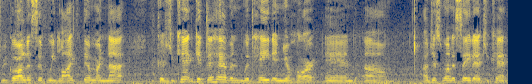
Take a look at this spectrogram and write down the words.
regardless if we like them or not because you can't get to heaven with hate in your heart. And um, I just want to say that you can't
